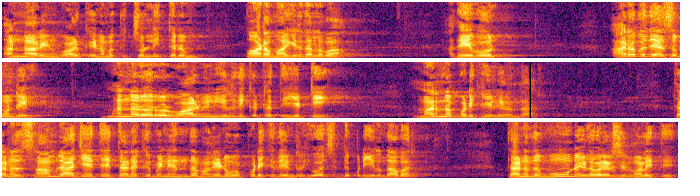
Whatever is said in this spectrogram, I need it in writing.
அன்னாரின் வாழ்க்கை நமக்கு சொல்லித்தரும் பாடமாகிறது அல்லவா அதேபோல் அரபு தேசம் ஒன்றில் மன்னர் ஒருவர் வாழ்வின் இறுதி கட்டத்தை எட்டி மரணப்படுக்கையில் இருந்தார். தனது சாம்ராஜ்யத்தை தனக்கு பின் எந்த மகனும் ஒப்படைக்குது என்று யோசித்தபடி இருந்த அவர் தனது மூன்று இளவரசர்களும் அழைத்து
